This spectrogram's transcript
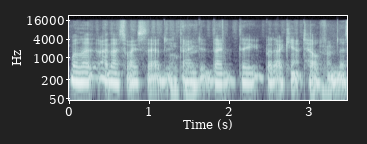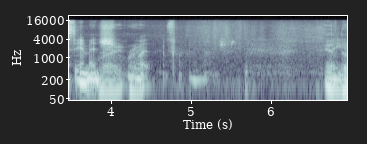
Well, that, uh, that's why I said okay. I did that. They, but I can't tell from this image right, right. what. And the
